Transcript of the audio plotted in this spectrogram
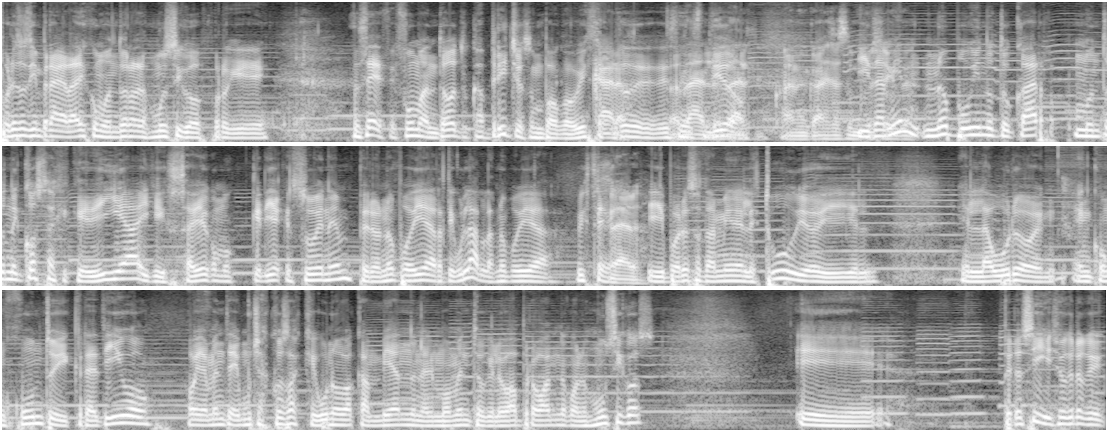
Por eso siempre agradezco un montón a los músicos, porque. No sé, se fuman todos tus caprichos un poco, ¿viste? Claro, Entonces, sentido. total. Cuando Y también no pudiendo tocar un montón de cosas que quería y que sabía cómo quería que suenen, pero no podía articularlas, no podía, ¿viste? Claro. Y por eso también el estudio y el, el laburo en, en conjunto y creativo. Obviamente hay muchas cosas que uno va cambiando en el momento que lo va probando con los músicos. Eh, pero sí, yo creo que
